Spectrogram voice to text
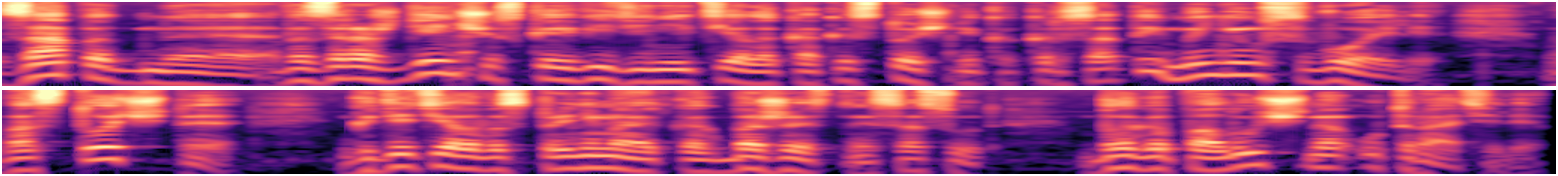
Западное возрожденческое видение тела как источника красоты мы не усвоили. Восточное, где тело воспринимают как божественный сосуд, благополучно утратили.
